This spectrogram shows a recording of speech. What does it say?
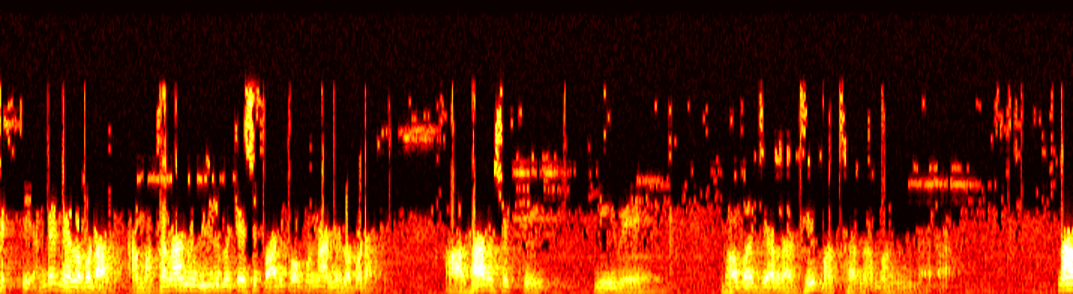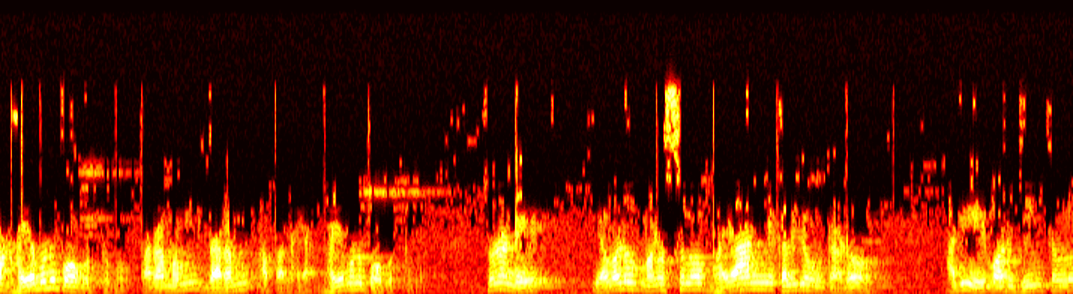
శక్తి అంటే నిలబడాలి. ఆ మథనాన్ని విదిలిపెట్టేసి పారిపోకుండా నిలబడాలి. ఆధార శక్తి నీవే. భవజలధి మథన మందర. నా భయమును పోగొట్టుము. పరమం దరం అపనయ. భయమును పోగొట్టుము. చూడండి ఎవడు మనస్సులో భయాన్ని కలిగి ఉంటాడో అది వాడు జీవితంలో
